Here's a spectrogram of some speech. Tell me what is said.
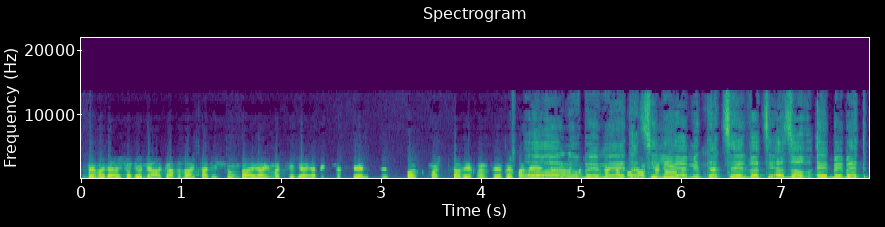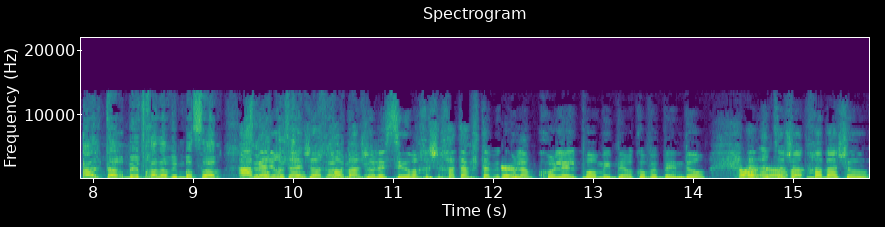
בוודאי שאני יודע, אגב, לא הייתה לי שום בעיה אם אצילי היה מתנצל כמו שצריך וממלא את ה... אוי, נו באמת, אצילי היה מתנצל ואצילי... עזוב, אה, באמת, אל תערבב חלב עם בשר. אבי, אני רוצה לשאול אותך משהו לסיום, אחרי שחטפת מכולם, כולל פה מברקו ובן דור. אני רוצה לשאול אותך משהו,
